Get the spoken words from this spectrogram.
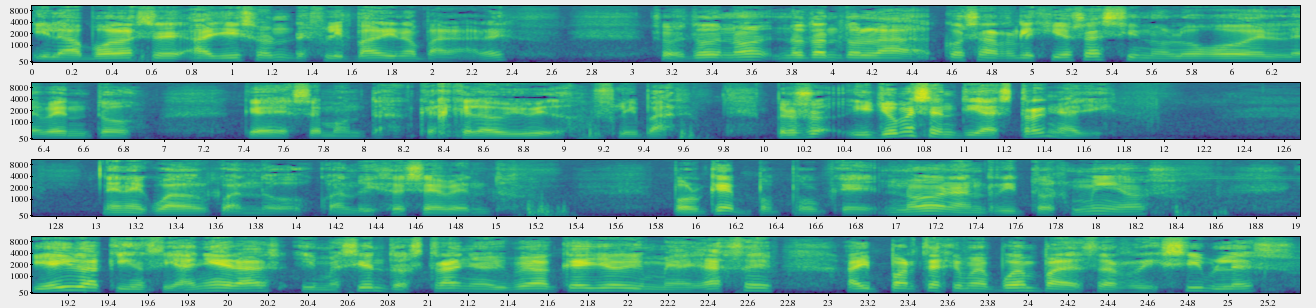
Y las bodas eh, allí son de flipar y no parar, ¿eh? Sobre todo no, no tanto las cosas religiosas, sino luego el evento que se monta, que es que lo he vivido, flipar. Pero y yo me sentía extraño allí, en Ecuador, cuando, cuando hice ese evento. ¿Por qué? Porque no eran ritos míos. Y he ido a quinceañeras y me siento extraño y veo aquello y me hace... Hay partes que me pueden parecer risibles.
